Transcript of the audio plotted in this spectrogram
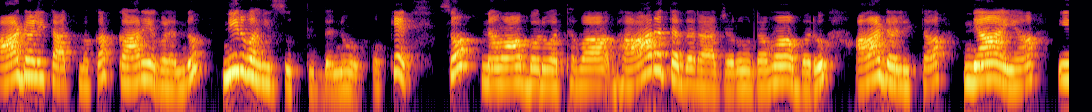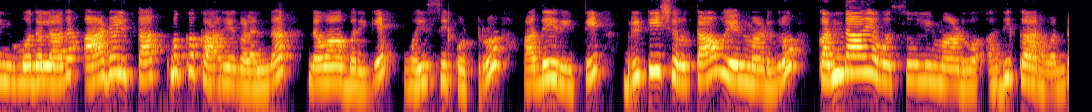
ಆಡಳಿತಾತ್ಮಕ ಕಾರ್ಯಗಳನ್ನು ನಿರ್ವಹಿಸುತ್ತಿದ್ದನು. ಓಕೆ ಸೊ ನವಾಬರು ಅಥವಾ ಭಾರತದ ರಾಜರು, ನವಾಬರು ಆಡಳಿತ, ನ್ಯಾಯ, ಇನ್ ಮೊದಲಾದ ಆಡಳಿತಾತ್ಮಕ ಕಾರ್ಯಗಳನ್ನ ನವಾಬರಿಗೆ ವಹಿಸಿಕೊಟ್ರು. ಅದೇ ರೀತಿ ಬ್ರಿಟಿಷರು ತಾವು ಏನ್ ಮಾಡಿದ್ರು? ಕಂದಾಯ ವಸೂಲಿ ಮಾಡುವ ಅಧಿಕಾರವನ್ನ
